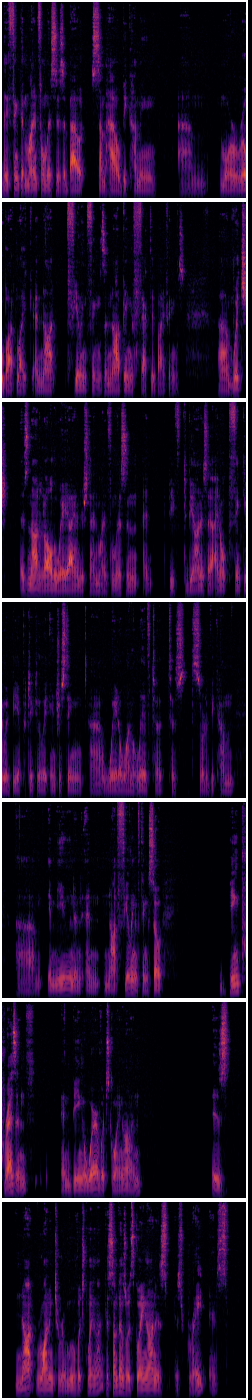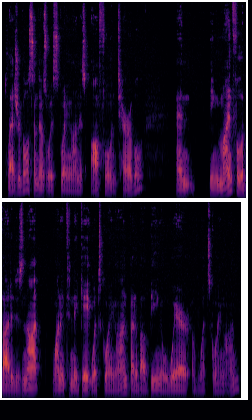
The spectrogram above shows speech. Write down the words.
they think that mindfulness is about somehow becoming um, more robot like and not feeling things and not being affected by things, um, which is not at all the way I understand mindfulness. And, and be, to be honest, I don't think it would be a particularly interesting uh, way to want to live to, to sort of become um, immune and, and not feeling of things. So being present and being aware of what's going on is not wanting to remove what's going on because sometimes what's going on is, is great and it's pleasurable. Sometimes what's going on is awful and terrible. And being mindful about it is not wanting to negate what's going on, but about being aware of what's going on.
